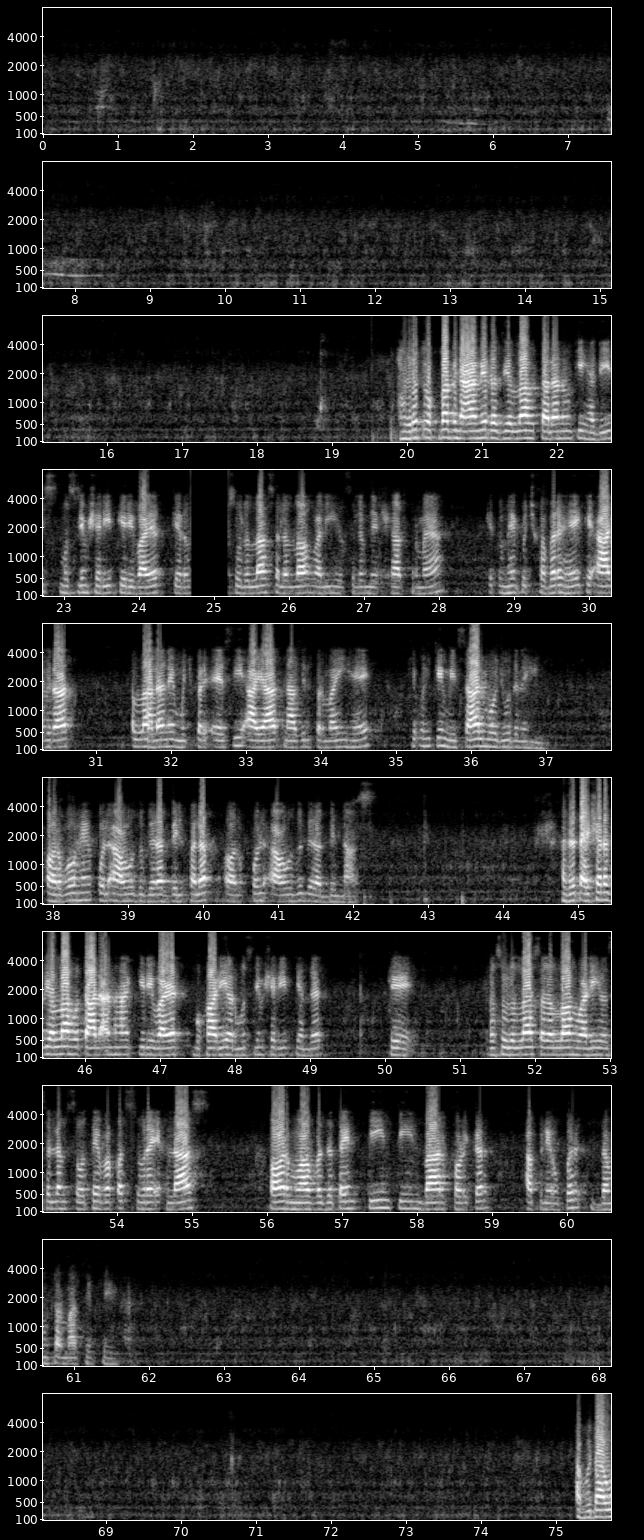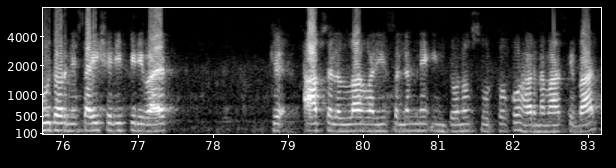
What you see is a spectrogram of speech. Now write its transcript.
حضرت اقبا بن عامر رضی اللہ تعالیٰ عنہ کی حدیث مسلم شریف کی روایت کے رسول اللہ صلی اللہ علیہ وسلم نے ارشاد فرمایا کہ تمہیں کچھ خبر ہے کہ آج رات اللہ تعالیٰ نے مجھ پر ایسی آیات نازل فرمائی ہے کہ ان کی مثال موجود نہیں اور وہ ہیں قل اعوذ برب الفلق اور قل اعوذ برب الناس۔ حضرت عائشہ رضی اللہ تعالی عنہ کی روایت بخاری اور مسلم شریف کے اندر کہ رسول اللہ صلی اللہ علیہ وسلم سوتے وقت سورہ اخلاص اور معوضتین تین تین بار پڑھ کر اپنے اوپر دم فرماتے تھے۔ ابو داود اور نسائی شریف کی روایت کہ آپ صلی اللہ علیہ وسلم نے ان دونوں صورتوں کو ہر نماز کے بعد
